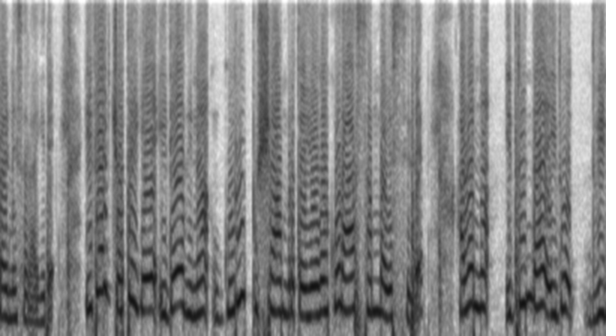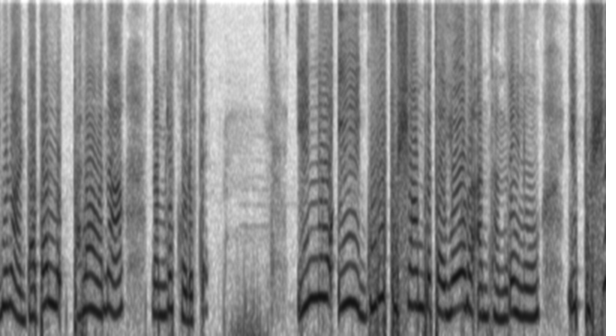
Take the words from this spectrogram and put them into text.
ವರ್ಣಿಸಲಾಗಿದೆ. ಇದರ ಜೊತೆಗೆ ಇದೇ ದಿನ ಗುರು ಪುಷ್ಯಾಮೃತ ಯೋಗ ಕೂಡ ಸಂಭವಿಸ್ತಿದೆ ಅದನ್ನ ಇದರಿಂದ ಇದು ದ್ವಿಗುಣ, ಡಬಲ್ ಫಲವನ್ನ ನಮಗೆ ಕೊಡುತ್ತೆ. ಇನ್ನು ಈ ಗುರು ಪುಷ್ಯಾಮೃತ ಯೋಗ ಅಂತಂದ್ರೇನು ಈ ಪುಷ್ಯ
